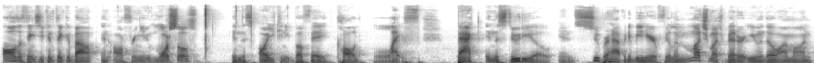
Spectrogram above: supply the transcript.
all the things you can think about, and offering you morsels in this all you can eat buffet called life. Back in the studio and super happy to be here, feeling much, much better, even though I'm on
